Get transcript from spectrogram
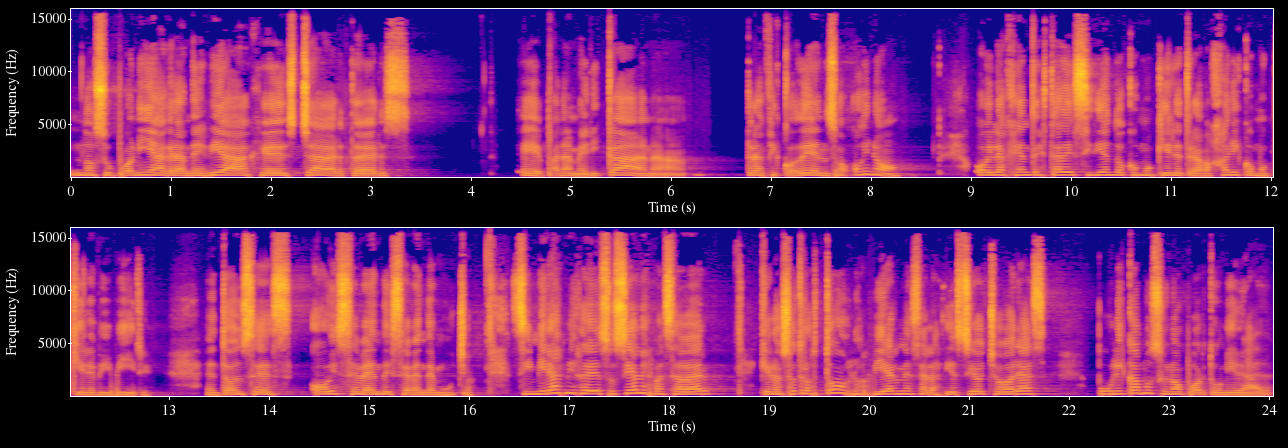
nos suponía grandes viajes, charters, eh, panamericana, tráfico denso. Hoy no. Hoy la gente está decidiendo cómo quiere trabajar y cómo quiere vivir. Entonces, hoy se vende y se vende mucho. Si miras mis redes sociales vas a ver que nosotros todos los viernes a las 18 horas publicamos una oportunidad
